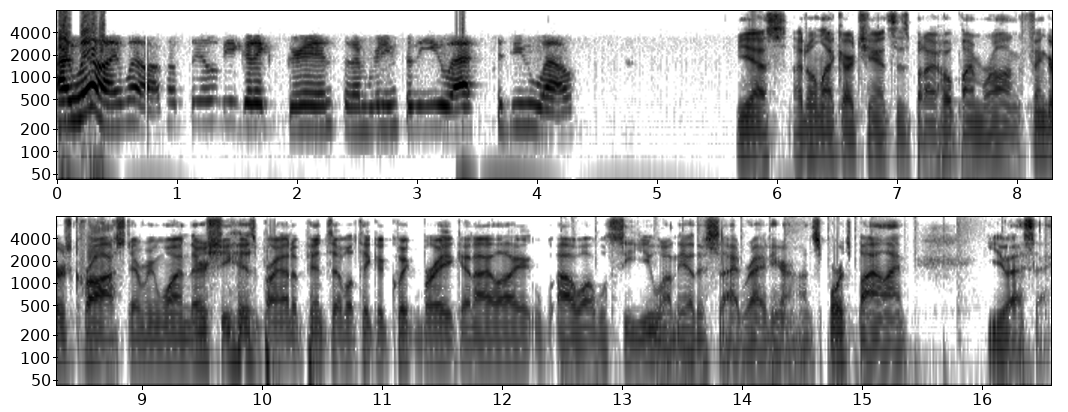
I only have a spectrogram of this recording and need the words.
I will i will. Hopefully it'll be a good experience and i'm rooting for the us to do well Yes, I don't like our chances, but I hope I'm wrong. Fingers crossed, everyone. There she is, Brianna Pinto. We'll take a quick break, and I like. Uh, well, we'll see you on the other side right here on Sports Byline USA.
